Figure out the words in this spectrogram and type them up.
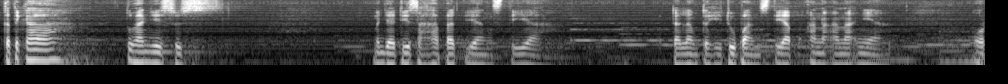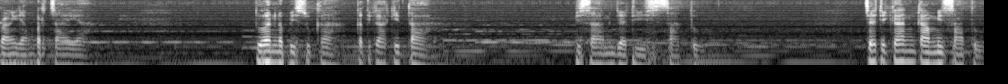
Ketika Tuhan Yesus menjadi sahabat yang setia dalam kehidupan setiap anak-anaknya, orang yang percaya. Tuhan lebih suka ketika kita bisa menjadi satu. Jadikan kami satu.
